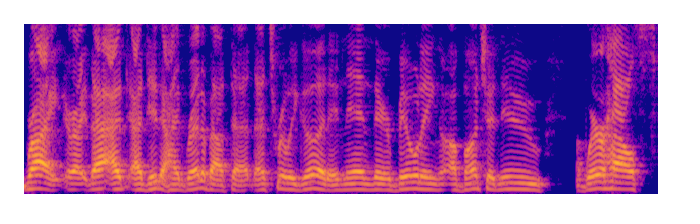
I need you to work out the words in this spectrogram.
Right. Right. That I, I did. I had read about that. That's really good. And then they're building a bunch of new warehouse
